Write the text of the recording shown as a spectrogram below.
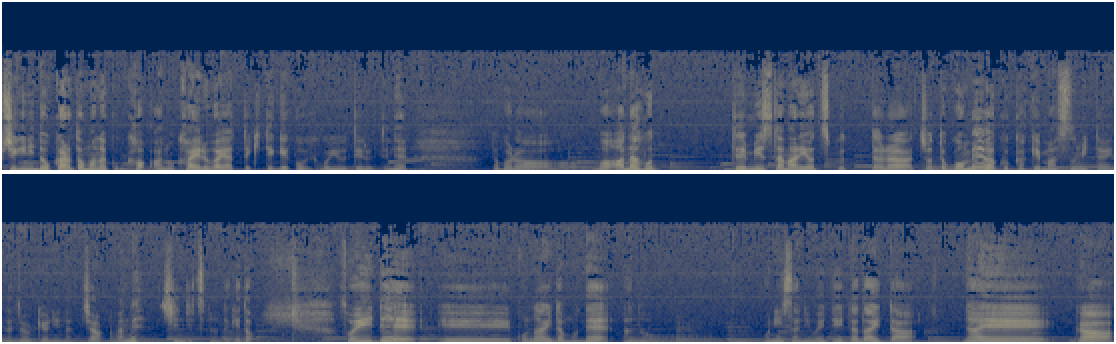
不思議にどっからともなくかあのカエルがやってきてゲコゲコ言うてるってね。だから、まあ、穴掘って水たまりを作ったらちょっとご迷惑かけますみたいな状況になっちゃうのがね真実なんだけど。それで、えーこの間もねあのお兄さんに植えていただいた苗が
